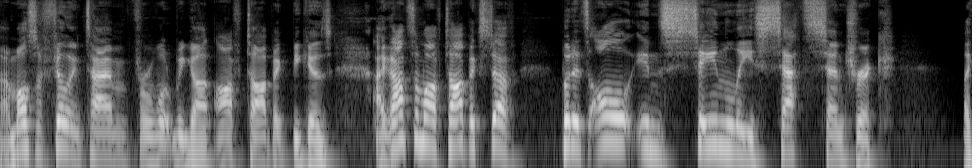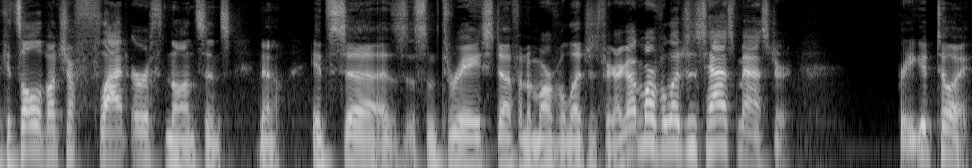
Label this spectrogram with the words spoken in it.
I'm also filling time for what we got off topic because I got some off topic stuff, but it's all insanely Seth centric. Like it's all a bunch of flat Earth nonsense. No, it's uh, some 3A stuff and a Marvel Legends figure. I got Marvel Legends Taskmaster, pretty good toy.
